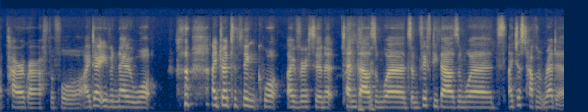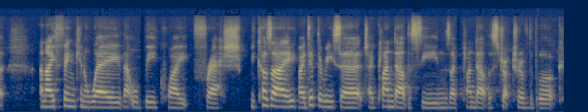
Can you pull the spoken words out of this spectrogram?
a paragraph before. I don't even know what I dread to think what I've written at 10,000 words and 50,000 words. I just haven't read it. And I think in a way that will be quite fresh because I, I did the research, I planned out the scenes, I planned out the structure of the book.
